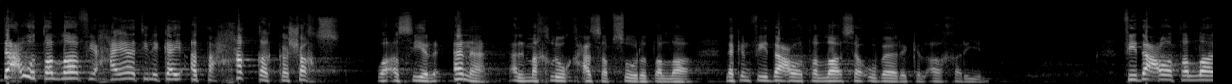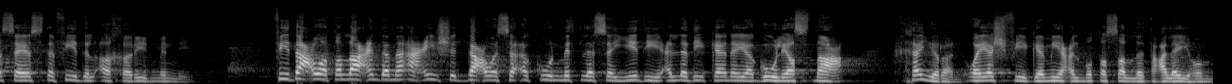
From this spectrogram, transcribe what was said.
دعوة الله في حياتي لكي أتحقق كشخص وأصير أنا المخلوق حسب صورة الله. لكن في دعوة الله سأبارك الآخرين. في دعوة الله سيستفيد الآخرين مني. في دعوة الله عندما أعيش الدعوة سأكون مثل سيدي الذي كان يقول يصنع خيرا ويشفي جميع المتسلط عليهم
